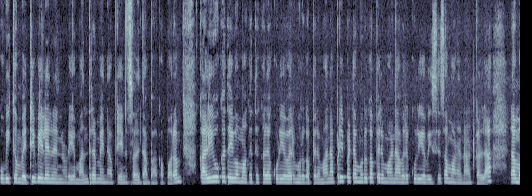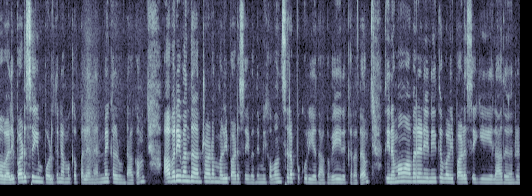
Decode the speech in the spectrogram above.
குவிக்கும் வெற்றிவேலன் என்னுடைய மந்திரம் என்ன அப்படின்னு சொல்லி தான் பார்க்க போகிறோம் கலியுக தெய்வமாக திகழக்கூடியவர் முருகப்பெருமான். அப்படிப்பட்ட முருகப்பெருமான் அவருக்குரிய விசேஷமான நாட்களில் நம்ம வழிபாடு செய்யும் பொழுது நமக்கு பல நன்மைகள் உண்டாகும். அவரை வந்து அன்றாடம் வழிபாடு செய்வது மிகவும் சிறப்புக்குரியதாகவே இருக்கிறது. தினமும் அவரை நினைத்து வழிபாடு செய்ய இயலாது என்று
